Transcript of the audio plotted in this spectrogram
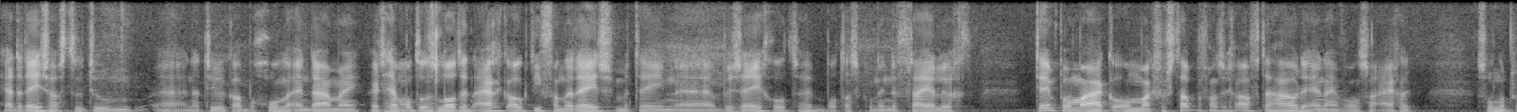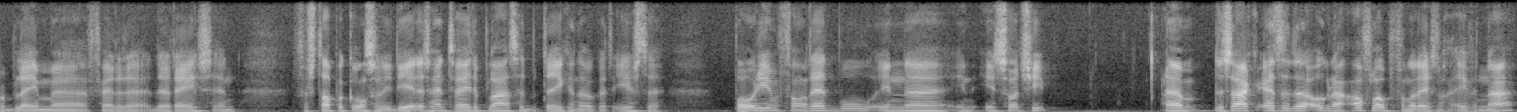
ja, de race was toen, uh, natuurlijk al begonnen. En daarmee werd Hamiltons lot en eigenlijk ook die van de race meteen uh, bezegeld. Hè. Bottas kon in de vrije lucht tempo maken om Max Verstappen van zich af te houden. En hij won zo eigenlijk zonder probleem uh, verder de, de, race. En Verstappen consolideerde zijn tweede plaats. Het betekende ook het eerste podium van Red Bull in, in, in Sochi. Um, de zaak etterde ook na afloop van de race nog even na.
